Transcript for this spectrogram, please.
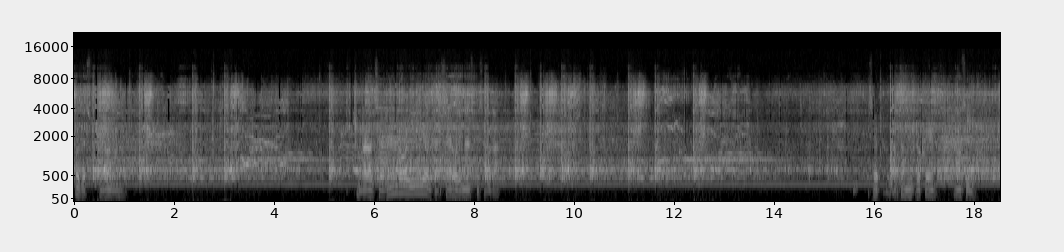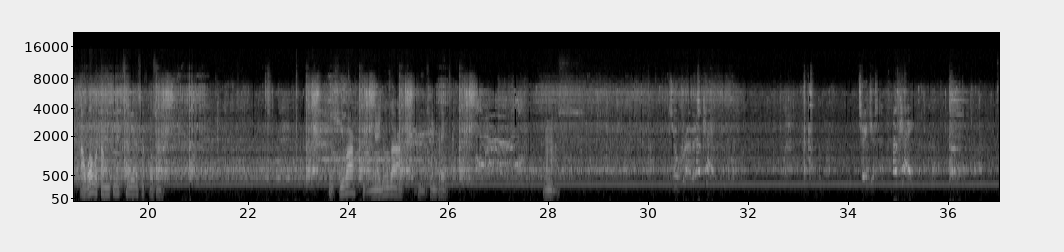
Pues de su Chingar al segundo y el tercero de una vez que salga. Ese cabrón también creo que. No, sí. A huevo también tiene que salir esa cosa. Y Shiva me ayuda, como siempre. Vámonos.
